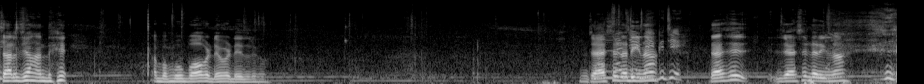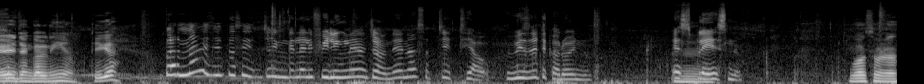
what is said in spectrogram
ਚੱਲ ਜਾਂਦੇ ਆ ਬੰਬੂ ਬਹੁਤ ਵੱਡੇ ਵੱਡੇ ਇਧਰ ਨਾ ਡਿੱਗ ਜੇ। ਜੈਸੇ ਜੈਸੇ ਡਰੀ ਨਾ ਇਹ ਜੰਗਲ ਨਹੀਂ ਆ ਠੀਕ ਹੈ? ਪਰ ਨਾ ਜੇ ਤੁਸੀਂ ਜੰਗਲ ਵਾਲੀ ਫੀਲਿੰਗ ਲੈਣਾ ਚਾਹੁੰਦੇ ਹੋ ਨਾ ਸੱਚੀ ਇੱਥੇ ਆਓ। ਵਿਜ਼ਿਟ ਕਰੋ ਇਹਨੂੰ ਇਸ ਪਲੇਸ ਨੂੰ। ਬਹੁਤ ਸੋਹਣਾ।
